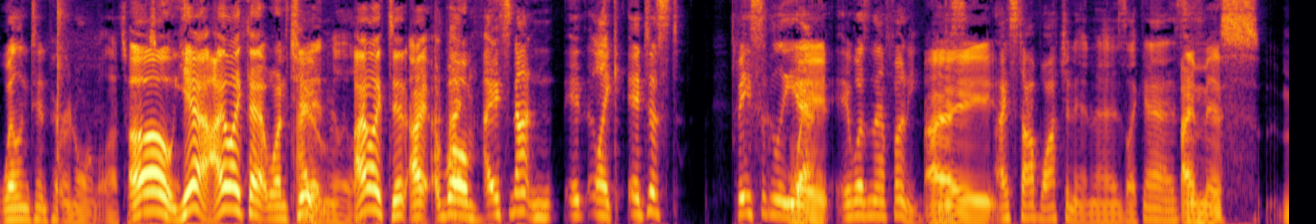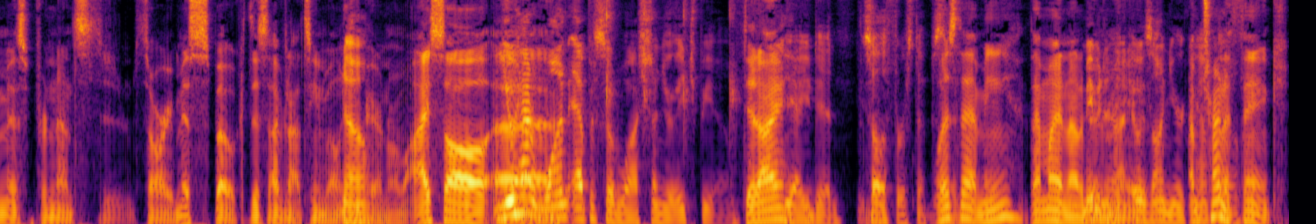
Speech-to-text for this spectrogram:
Wellington Paranormal. That's what. Oh yeah, I like that one too. I didn't really like I liked it. I well, I, I- it's not. It like it just basically yeah. It wasn't that funny. It I- just- I stopped watching it and I was like, eh, I miss mispronounced. Sorry, misspoke. This I've not seen Wellington No. Paranormal. I saw. Uh, You had one episode watched on your HBO. Did I? Yeah, you did. You saw the first episode. Was that me? That might not have maybe been not? me. It was on your. I'm account, trying to though. think,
